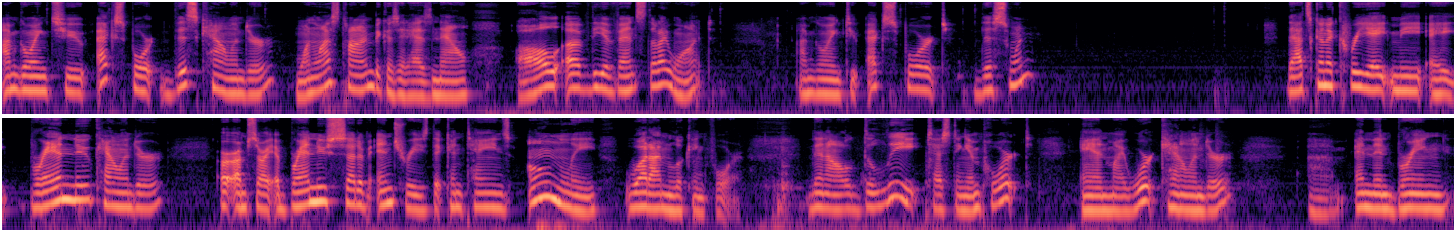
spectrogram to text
I'm going to export this calendar one last time because it has now all of the events that I want. I'm going to export this one. That's going to create me a brand new calendar or I'm sorry, a brand new set of entries that contains only what I'm looking for. Then I'll delete testing import and my work calendar um, and then bring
